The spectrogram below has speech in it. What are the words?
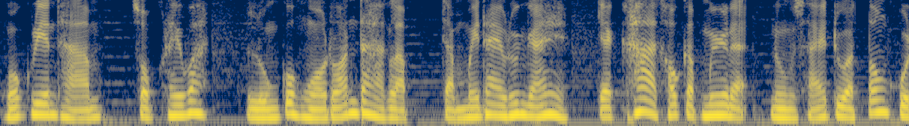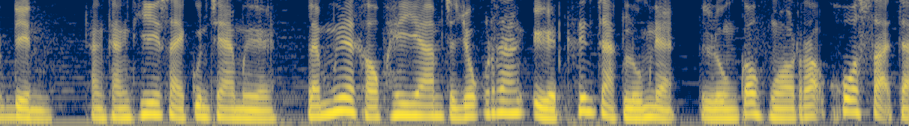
หัวเกรียนถาม ศพใครวะ ลุงก็หัวร้อนด่ากลับจำไม่ได้หรือไง แกฆ่าเขากับมือน่ะ หนุ่มสายตรวจต้องขุดดิน ทั้งทั้งๆที่ใส่กุญแจมือ และเมื่อเขาพยายามจะยกร่างอืดขึ้นจากหลุมเนี่ย ลุงก็หัวเราะโคตรสะใจ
